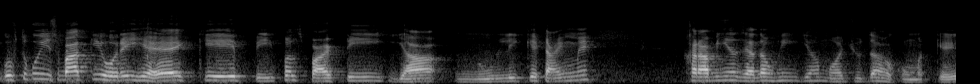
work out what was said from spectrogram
گفتگو اس بات کی ہو رہی ہے کہ پیپلز پارٹی یا نون لیگ کے ٹائم میں خرابیاں زیادہ ہوئیں یا موجودہ حکومت کے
